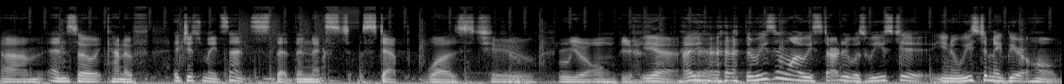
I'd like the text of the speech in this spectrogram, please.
um, and so it kind of it just made sense that the next step was to Brew your own beer. yeah, I the reason why we started was we used to, you know, we used to make beer at home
